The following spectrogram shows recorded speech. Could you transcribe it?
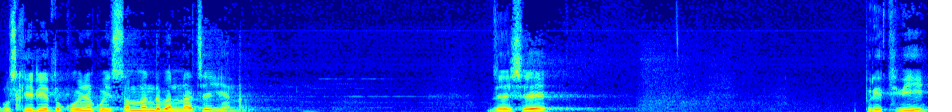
उसके लिए तो कोई ना कोई संबंध बनना चाहिए ना। जैसे पृथ्वी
